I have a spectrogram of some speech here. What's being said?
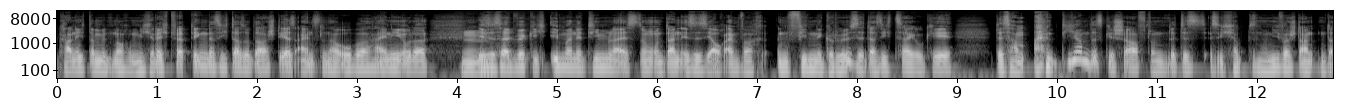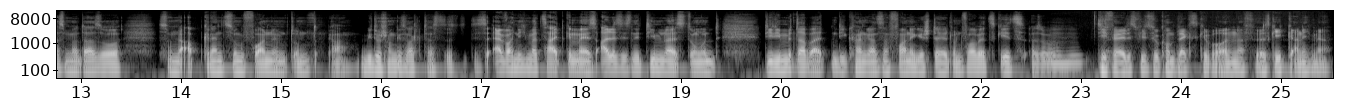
kann ich damit noch mich rechtfertigen, dass ich da so dastehe als einzelner Oberheini oder hm. ist es halt wirklich immer eine Teamleistung und dann ist es ja auch einfach ein viel eine Größe, dass ich zeige, okay, das haben, die haben das geschafft und das, also ich habe das noch nie verstanden, dass man da so, so eine Abgrenzung vornimmt und ja, wie du schon gesagt hast, das ist einfach nicht mehr zeitgemäß, alles ist eine Teamleistung und die, die mitarbeiten, die können ganz nach vorne gestellt und vorwärts geht's. Also mhm. die Welt ist viel zu komplex geworden dafür, es geht gar nicht mehr.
